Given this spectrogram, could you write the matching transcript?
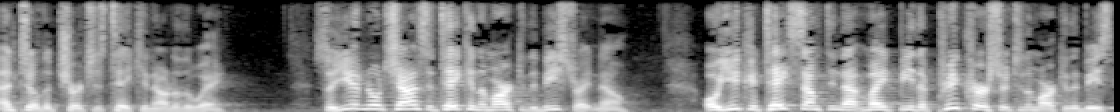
until the church is taken out of the way. So you have no chance of taking the mark of the beast right now. Or you could take something that might be the precursor to the mark of the beast,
